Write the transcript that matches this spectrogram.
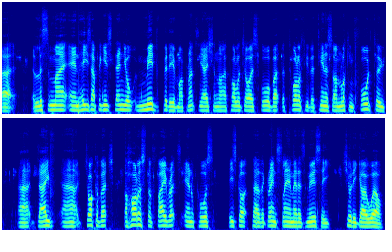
Aliassime, and he's up against Daniel Medvedev. My pronunciation I apologise for, but the quality of the tennis I'm looking forward to. Uh, Dave uh, Djokovic, the hottest of favourites, and of course he's got uh, the Grand Slam at his mercy. Should he go well?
